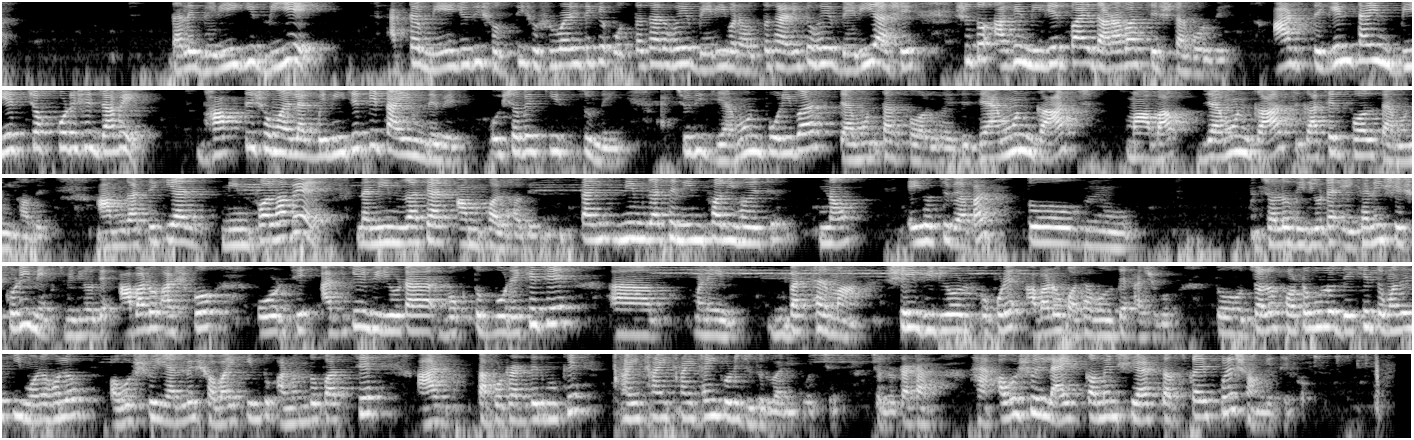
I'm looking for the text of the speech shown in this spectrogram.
তাহলে বেরিয়ে গিয়ে বিয়ে। একটা মেয়ে যদি সত্যি শ্বশুরবাড়ি থেকে অত্যাচার হয়ে বেরিয়ে মানে অত্যাচারিত হয়ে বেরিয়ে আসে, সে তো আগে নিজের পায়ে দাঁড়াবার চেষ্টা করবে। আর সেকেন্ড টাইম বিয়ের চক্করে সে যাবে? ভাবতে সময় লাগবে, নিজেকে টাইম দেবে। ওইসবের কিচ্ছু নেই। অ্যাকচুয়ালি যেমন পরিবার, তেমন তার ফল হয়েছে। যেমন গাছ মা বাপ, যেমন গাছ, গাছের ফল তেমনই হবে। আম গাছে কি আর নিম ফল হবে, না নিম গাছে আর আম ফল হবে? তাই নিম গাছে নিম ফলই হয়েছে। নাও, এই হচ্ছে ব্যাপার। তো চলো ভিডিওটা এখানেই শেষ করি। নেক্সট ভিডিওতে আবারও আসব। ওর যে আজকের ভিডিওটা বক্তব্য রেখেছে মানে বাচ্চার মা, সেই ভিডিওর ওপরে আবারও কথা বলতে আসব। তো চলো ফটোগুলো দেখে তোমাদের কি মনে হলো? অবশ্যই জানবে। সবাই কিন্তু আনন্দ পাচ্ছে আর সাপোর্টারদের মুখে ঠাঁই ঠাঁই ঠাঁই ঠাঁই করে জুতোর বাড়ি করছে চলো, টাটা। হ্যাঁ অবশ্যই লাইক কমেন্ট শেয়ার সাবস্ক্রাইব করে সঙ্গে থেকো।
